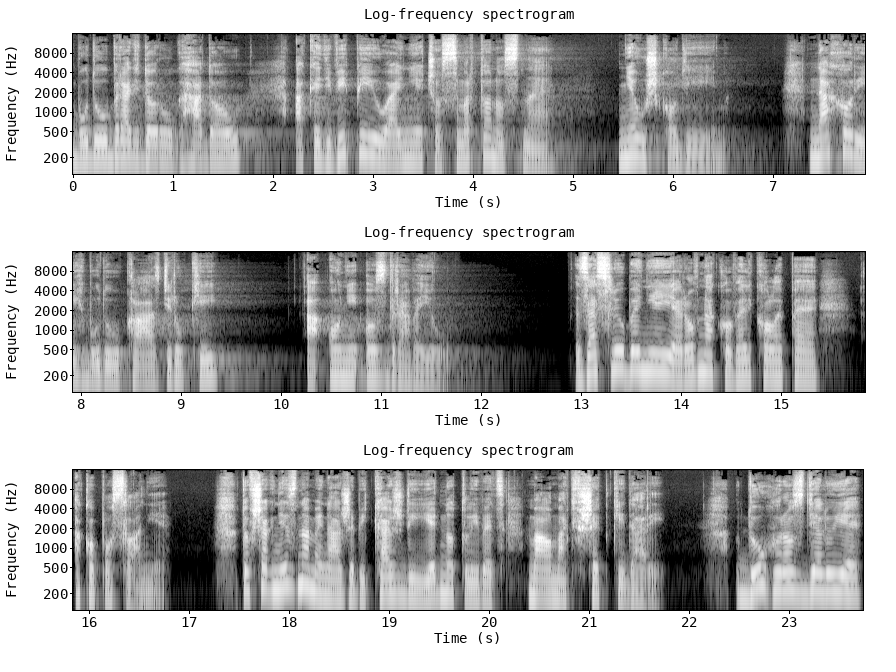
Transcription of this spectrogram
Budú brať do rúk hadov a keď vypijú aj niečo smrtonosné, neuškodí im. Na chorých budú klásť ruky a oni ozdravejú. Zasľúbenie je rovnako veľkolepé ako poslanie. To však neznamená, že by každý jednotlivec mal mať všetky dary. Duch rozdeľuje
